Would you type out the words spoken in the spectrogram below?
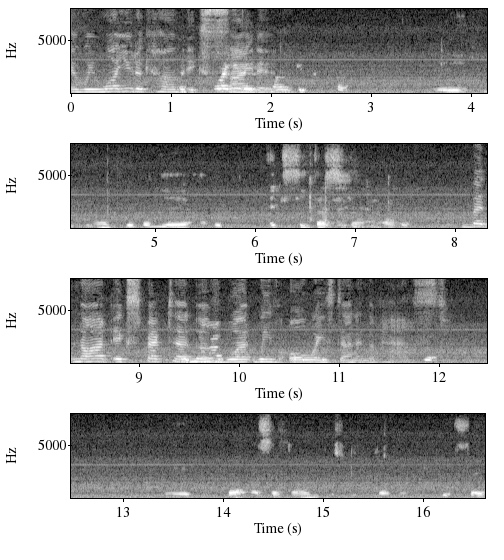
And we want you to come excited. Et nous voulons devenir avec excitation en vous. but not expectant of what we've always done in the past. Mais pas à s'attendre de ce que nous avons toujours fait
